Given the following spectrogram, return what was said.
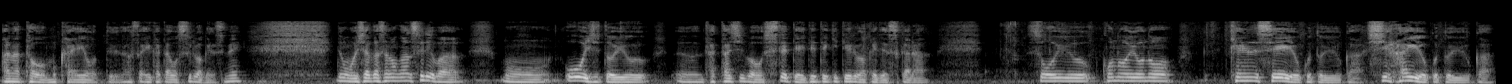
あなたを迎えようという言い方をするわけですね。でもお釈迦様からすれば、もう王子という立場を捨てて出てきているわけですから、そういうこの世の権勢欲というか、支配欲というか、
